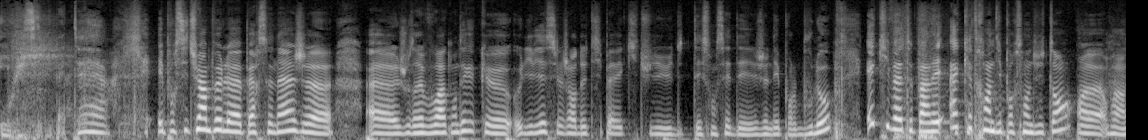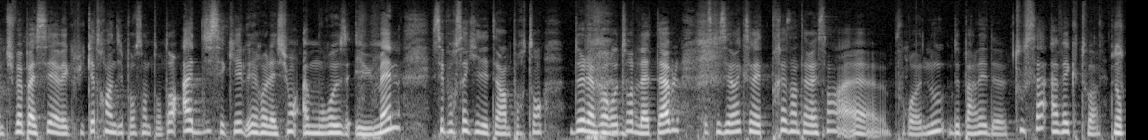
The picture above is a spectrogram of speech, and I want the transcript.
Et oui, célibataire. Et pour situer un peu le personnage, euh, euh, je voudrais vous raconter que Olivier, c'est le genre de type avec qui tu es censé déjeuner pour le boulot et qui va te parler à 90% du temps. euh, enfin, tu vas passer avec lui 90% de ton temps à disséquer les relations amoureuses et humaines. C'est pour ça qu'il était important de l'avoir autour de la table parce que c'est vrai que ça va être très intéressant euh, pour nous de parler de tout ça avec toi. Donc,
